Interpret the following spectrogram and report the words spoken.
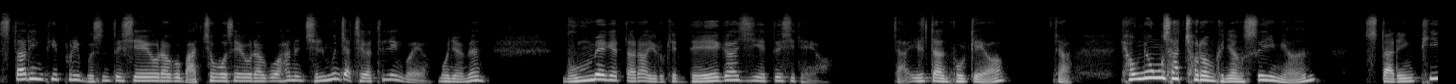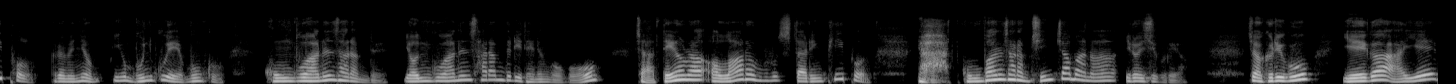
studying people이 무슨 뜻이에요? 라고 맞춰보세요. 라고 하는 질문 자체가 틀린 거예요. 뭐냐면 문맥에 따라 이렇게 네 가지의 뜻이 돼요. 자, 일단 볼게요. 자, 형용사처럼 그냥 쓰이면 studying people 그러면요. 이건 문구예요. 문구. 공부하는 사람들, 연구하는 사람들이 되는 거고 자, there are a lot of studying people. 야, 공부하는 사람 진짜 많아. 이런 식으로 해요. 자, 그리고 얘가 아예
